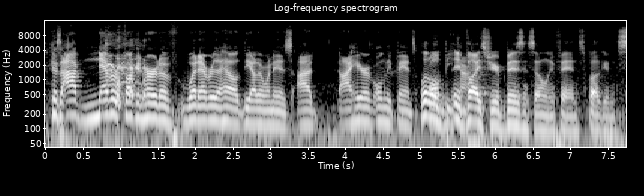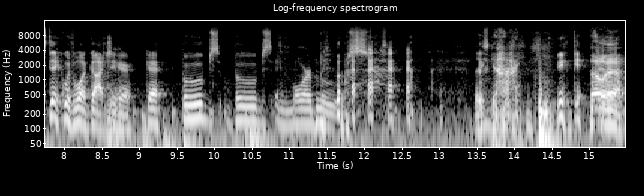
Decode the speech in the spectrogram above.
Because I've never fucking heard of whatever the hell the other one is. I I hear of OnlyFans all little the time. advice for your business OnlyFans. Fucking stick with what got you here, okay? Boobs, boobs, and more boobs. This guy. oh yeah.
